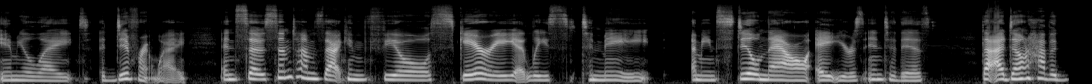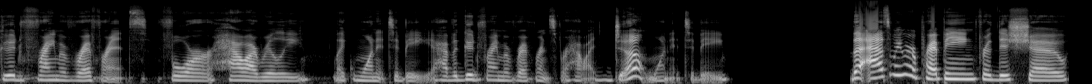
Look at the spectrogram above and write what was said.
emulate a different way. And so sometimes that can feel scary at least to me. I mean, still now 8 years into this that I don't have a good frame of reference for how I really like want it to be. I have a good frame of reference for how I don't want it to be. But as we were prepping for this show,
